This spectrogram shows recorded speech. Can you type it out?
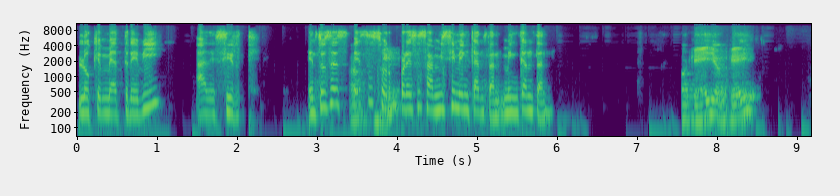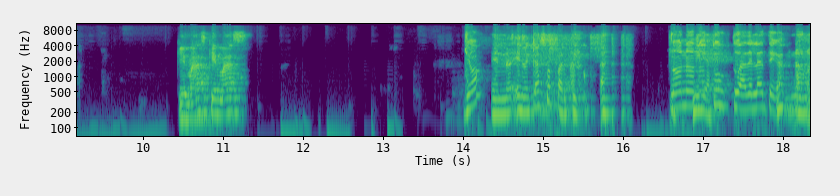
lo que me atreví a decirte. Entonces, esas sorpresas a mí sí me encantan, me encantan. Ok, ok. ¿Quién más? ¿Quién más? ¿Yo? En, en el caso particular, No, no, Mira. no, tú, tú adelante, Gaby. No, Ah, no.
